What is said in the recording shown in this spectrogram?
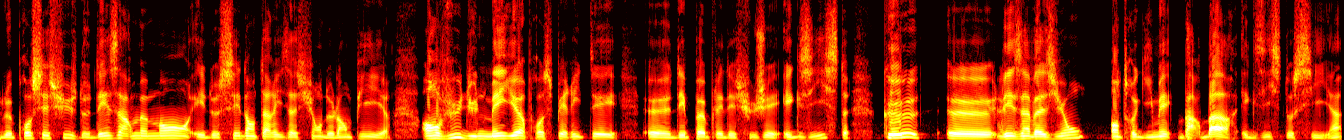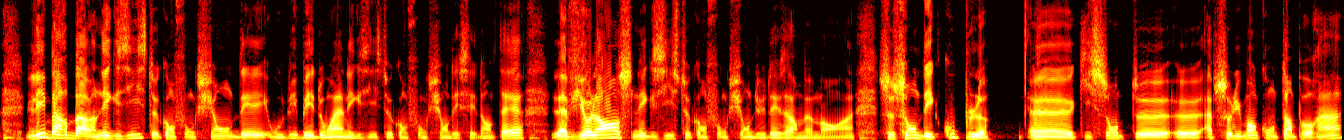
le processus de désarmement et de sédentarisation de l'empire en vue d'une meilleure prospérité euh, des peuples et des sujets existe, que les invasions entre guillemets, barbares existent aussi. Hein. Les barbares n'existent qu'en fonction des, ou les bédouins n'existent qu'en fonction des sédentaires. La violence n'existe qu'en fonction du désarmement. Hein. Ce sont des couples euh, qui sont euh, euh, absolument contemporains.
